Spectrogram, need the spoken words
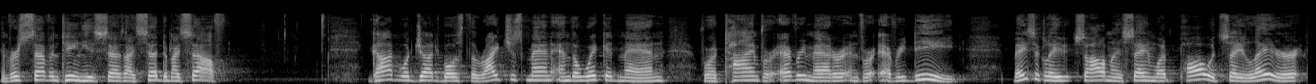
In verse 17, he says, I said to myself, God will judge both the righteous man and the wicked man for a time for every matter and for every deed. Basically, Solomon is saying what Paul would say later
